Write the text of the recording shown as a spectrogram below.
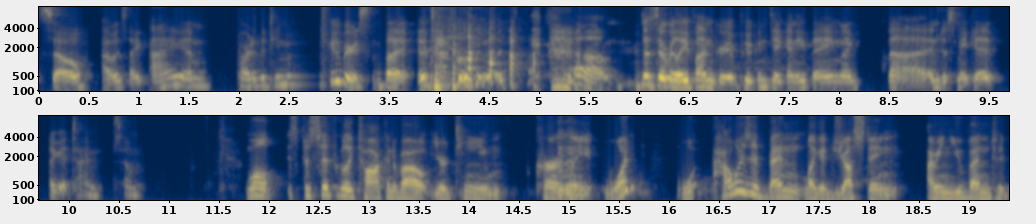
So I was like, I am part of a team of goobers, but it definitely is um, just a really fun group who can take anything like uh, and just make it a good time. So, well, specifically talking about your team currently, what, what how has it been like adjusting? I mean, you've been to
